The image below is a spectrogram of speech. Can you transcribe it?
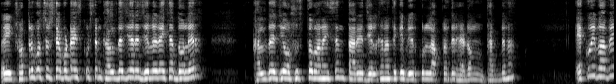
এই সতেরো বছর সেবোটাইজ করছেন খালেদা জিয়ারে জেলে রেখা দলের। খালেদা জিয়া অসুস্থ বানাইছেন, তারে জেলখানা থেকে বের করলে আপনাদের হেডম থাকবে না। একইভাবে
